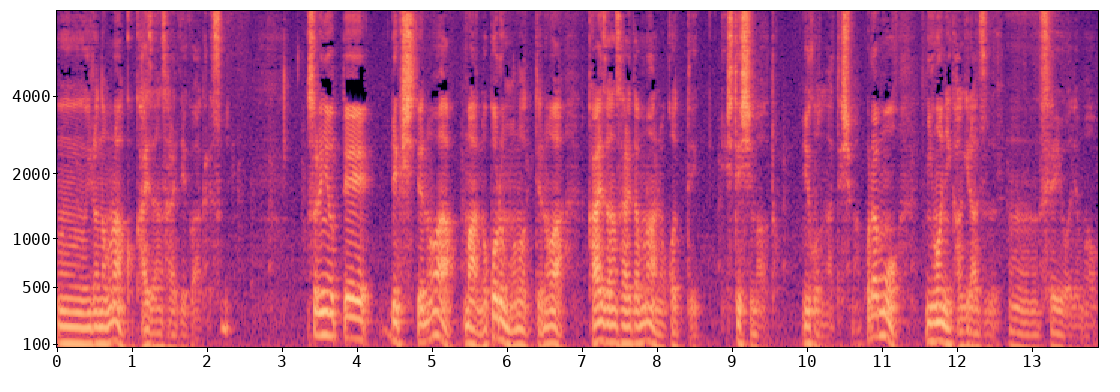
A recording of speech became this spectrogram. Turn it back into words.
うんいろんなものがこう改ざんされていくわけですね。それによって歴史っていうのは、まあ、残るものっていうのは改ざんされたものが残ってしてしまうということになってしまう。これはもう日本に限らず、うん、西洋でも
